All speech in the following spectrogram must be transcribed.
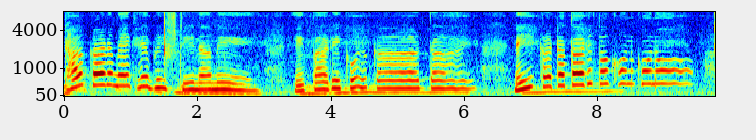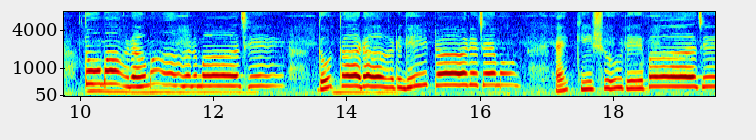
ঢাকার মেঘে বৃষ্টি নামে এপারে কলকাতায়। নেই কাটা তার তখন কোনো দোতারার গিটার যেমন একই সুরে বাজে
